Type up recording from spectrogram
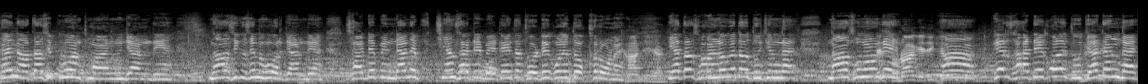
ਇਹ ਨਾ ਤਾਂ ਅਸੀਂ ਭਗਵੰਤ ਮਾਨ ਨੂੰ ਜਾਣਦੇ ਆ ਨਾ ਅਸੀਂ ਕਿਸੇ ਨੂੰ ਹੋਰ ਜਾਣਦੇ ਆ ਸਾਡੇ ਪਿੰਡਾਂ ਦੇ ਬੱਚਿਆਂ ਸਾਡੇ ਬੇਟੇ ਤਾਂ ਤੁਹਾਡੇ ਕੋਲੇ ਦੁੱਖ ਰੋਣਾ ਹੈ। ਜਾਂ ਤਾਂ ਸੁਣ ਲਓਗੇ ਤਾਂ ਉਦੋਂ ਚੰਗਾ ਹੈ ਨਾ ਸੁਣੋਗੇ? ਹਾਂ ਫਿਰ ਸਾਡੇ ਕੋਲੇ ਦੂਜਾ ਢੰਗ ਹੈ।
